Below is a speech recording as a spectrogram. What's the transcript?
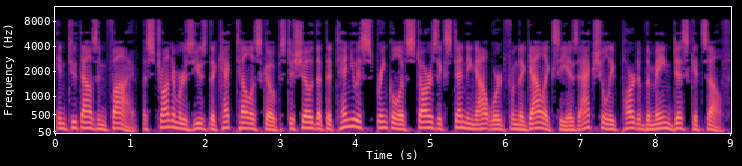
In 2005, astronomers used the Keck telescopes to show that the tenuous sprinkle of stars extending outward from the galaxy is actually part of the main disk itself.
